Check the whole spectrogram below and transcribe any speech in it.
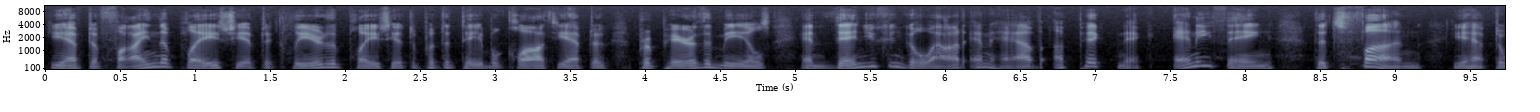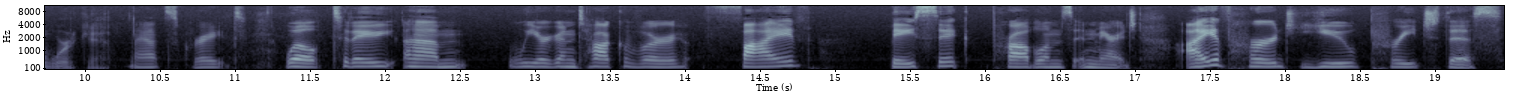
You have to find the place, you have to clear the place, you have to put the tablecloth, you have to prepare the meals, and then you can go out and have a picnic. Anything that's fun, you have to work at. That's great. Well, today um, we are going to talk over five basic problems in marriage. I have heard you preach this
